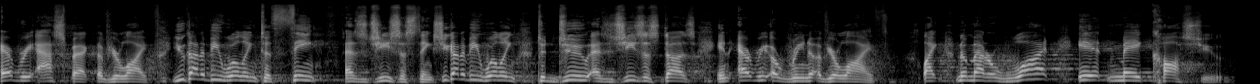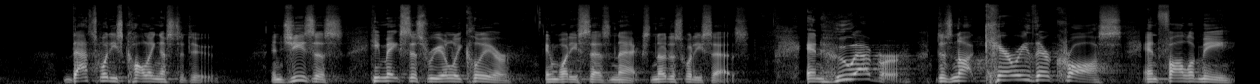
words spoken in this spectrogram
every aspect of your life. You got to be willing to think as Jesus thinks. You got to be willing to do as Jesus does in every arena of your life. Like, no matter what it may cost you, that's what he's calling us to do. And Jesus, he makes this really clear in what he says next. Notice what he says. And whoever does not carry their cross and follow me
